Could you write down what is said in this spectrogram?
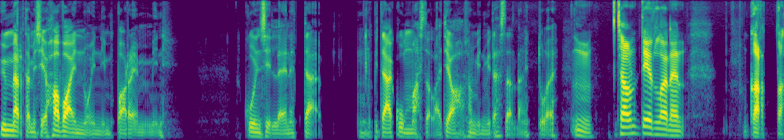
ymmärtämisen ja havainnoinnin paremmin kuin silleen, että pitää kummastella, että jaha, mitä täältä nyt tulee. Mm. Se on tietynlainen kartta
